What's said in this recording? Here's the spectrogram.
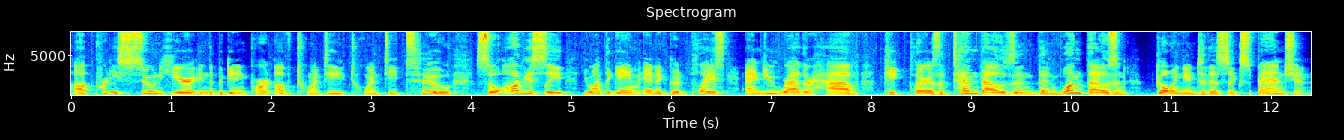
uh, pretty soon here in the beginning part of 2022. So obviously, you want the game in a good place, and you rather have peak players of 10,000 than 1,000 going into this expansion.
